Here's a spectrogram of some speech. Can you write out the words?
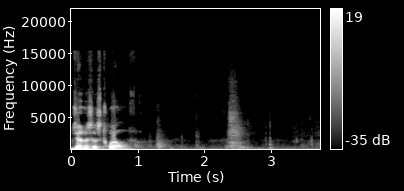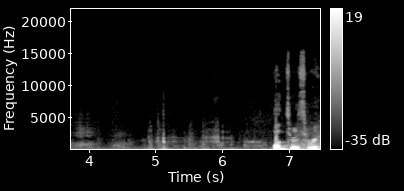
Genesis 12. One through three.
